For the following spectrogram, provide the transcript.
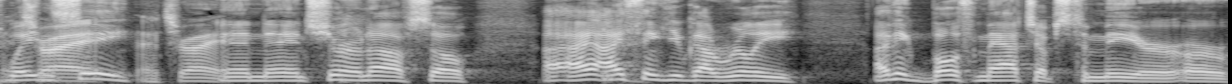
Let's wait and right. see. That's right. And and sure enough, so I, I think you've got really. I think both matchups to me are are,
